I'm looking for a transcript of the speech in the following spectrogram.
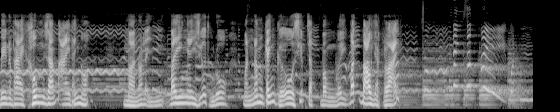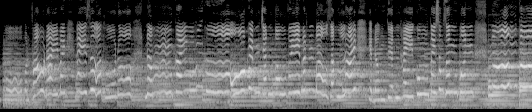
B52 không dám ai đánh nó, mà nó lại bay ngay giữa thủ đô mà năm cánh cửa ô siết chặt vòng vây bắt bao nhạc lái. Đánh rất hay, quật cổ pháo bay. Ngay giữa thủ đô, năm cánh cửa ô chặt vòng vây bắt bao giặc lái. Hiệp đồng tuyệt hay cùng tay súng dân quân, năm cao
